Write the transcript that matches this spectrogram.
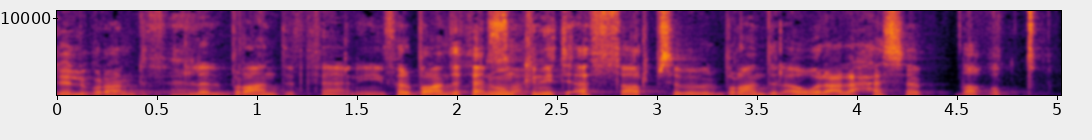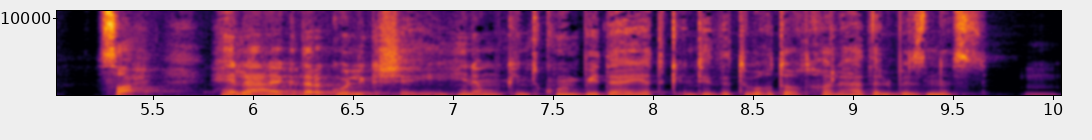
للبراند الثاني. للبراند الثاني. فالبراند الثاني ممكن صحيح. يتأثر بسبب ال brand الأول على حسب ضغط. صح. هنا أنا. أقدر أقول لك شيء. هنا ممكن تكون بدايتك أنت إذا تبغى تدخل هذا ال business مم.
